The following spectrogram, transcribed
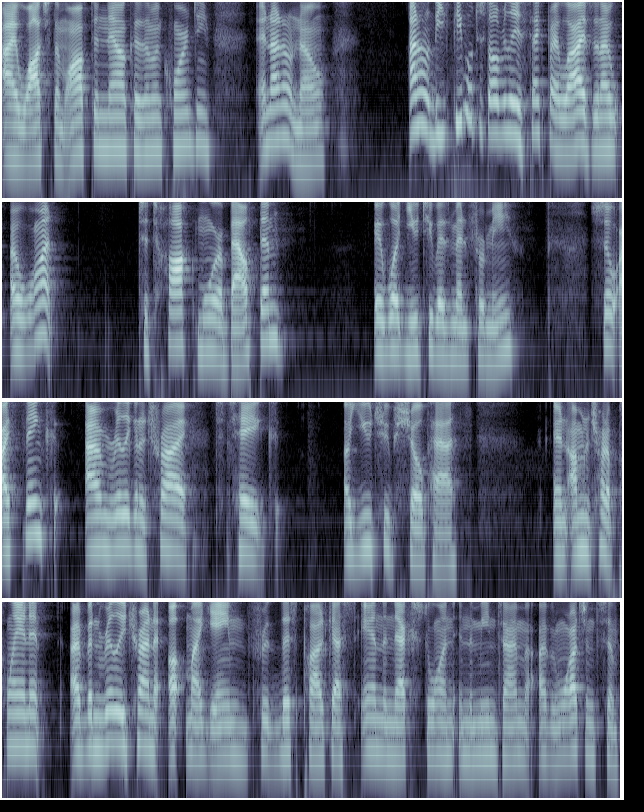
i watch them often now because i'm in quarantine and i don't know. I don't these people just all really affect my lives and i, I want to talk more about them and what YouTube has meant for me. So I think I'm really gonna try to take a YouTube show path, and I'm gonna try to plan it. I've been really trying to up my game for this podcast and the next one. In the meantime, I've been watching some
